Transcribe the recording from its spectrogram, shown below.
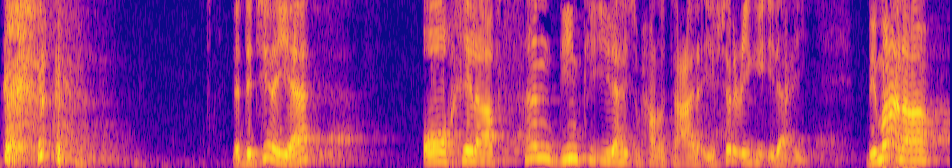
la dejinayaa oo khilaafsan diintii ilaahay subxana wa tacaala iyo sharcigii ilaahay. Bimacnaa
